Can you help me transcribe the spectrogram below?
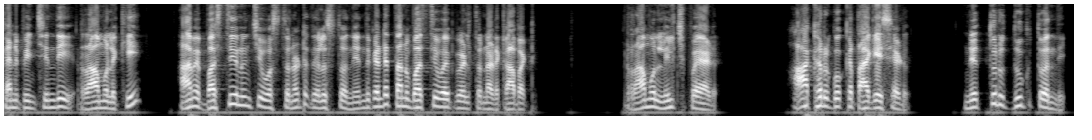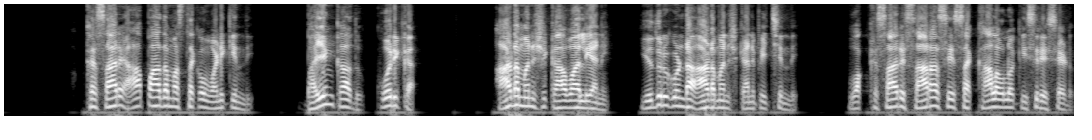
కనిపించింది రాములకి. ఆమె బస్తీ నుంచి వస్తున్నట్టు తెలుస్తోంది. ఎందుకంటే తను బస్తీ వైపు వెళ్తున్నాడు కాబట్టి. రాములు నిలిచిపోయాడు. ఆఖరు గుక్క తాగేశాడు. నెత్తురు దూకుతోంది. ఒక్కసారి ఆపాదమస్తకం వణికింది. భయం కాదు కోరిక. ఆడమనిషి కావాలి అని ఎదురుగుండా ఆడమనిషి కనిపించింది. ఒక్కసారి సారాసీస కాలంలోకి ఇసిరేశాడు.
